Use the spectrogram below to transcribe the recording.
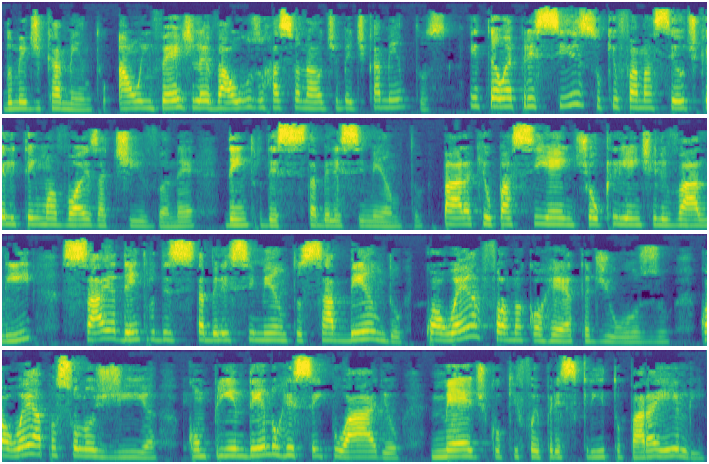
do medicamento, ao invés de levar ao uso racional de medicamentos. Então é preciso que o farmacêutico ele tenha uma voz ativa, né? dentro desse estabelecimento, para que o paciente ou cliente ele vá ali, saia dentro desse estabelecimento sabendo qual é a forma correta de uso, qual é a posologia, compreendendo o receituário médico que foi prescrito para ele.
